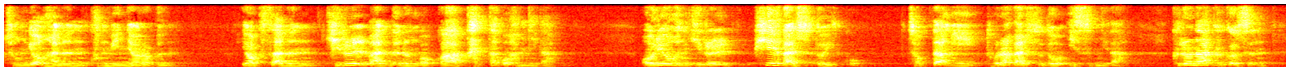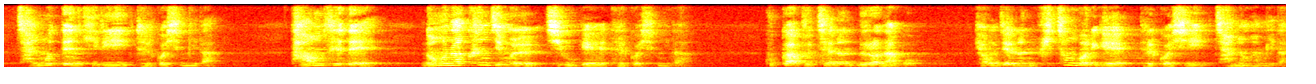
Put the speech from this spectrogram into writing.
존경하는 국민 여러분, 역사는 길을 만드는 것과 같다고 합니다. 어려운 길을 피해갈 수도 있고 적당히 돌아갈 수도 있습니다. 그러나 그것은 잘못된 길이 될 것입니다. 다음 세대에 너무나 큰 짐을 지우게 될 것입니다. 국가 부채는 늘어나고 경제는 휘청거리게 될 것이 자명합니다.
